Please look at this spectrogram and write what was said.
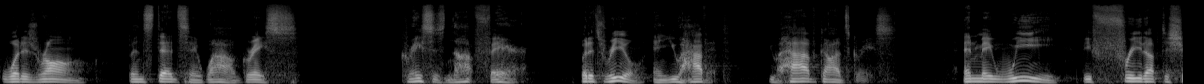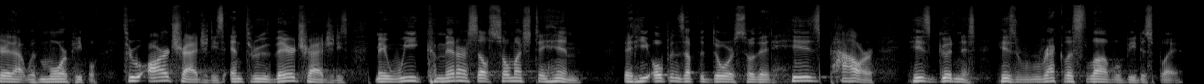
what is wrong, but instead say, wow, grace. Grace is not fair, but it's real, and you have it. You have God's grace. And may we be freed up to share that with more people. Through our tragedies and through their tragedies, may we commit ourselves so much to Him that He opens up the door so that His power, His goodness, His reckless love will be displayed.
